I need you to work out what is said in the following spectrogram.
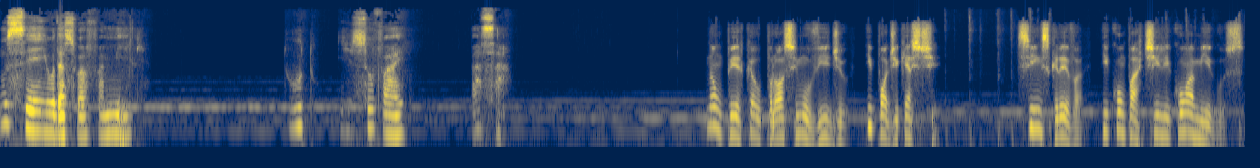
no seio da sua família. Tudo isso vai passar. Não perca o próximo vídeo e podcast. Se inscreva e compartilhe com amigos.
